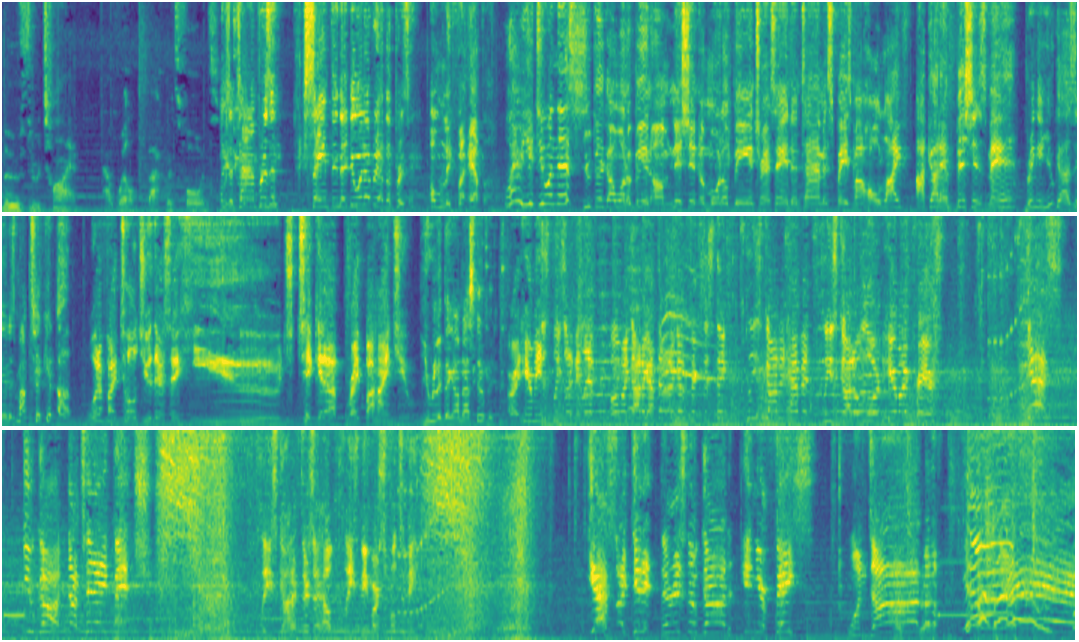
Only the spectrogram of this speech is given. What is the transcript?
move through time at will, backwards, forwards. Comes in time prison? Same thing they do in every other prison, only forever. Why are you doing this? You think I want to be an omniscient, immortal being transcending time and space my whole life? I got ambitions, man. Bringing you guys in is my ticket up. What if I told you there's a huge ticket up right behind you? You really think I'm not stupid? All right, hear me. Just please let me live. Oh my God, I got that. I gotta fix this thing. Please, God in heaven. Please, God, oh Lord, hear my prayers. Yes! You, God, not today, bitch. Please, God, if there's a help, please be merciful to me. Yes, I did it. There is no God in your face. One dot, That's mother. Yeah!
